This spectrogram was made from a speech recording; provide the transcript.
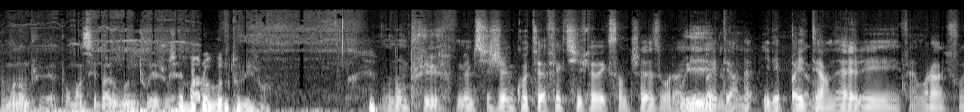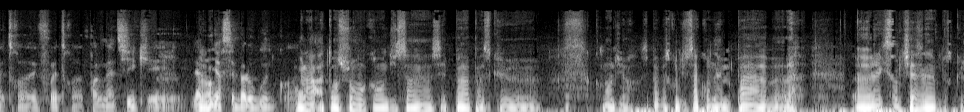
Ah, moi non plus. Pour moi, c'est Balogun tous les jours. C'est Balogun tous les jours. Moi non plus, même si j'ai un côté affectif avec Sanchez, voilà, il n'est pas éternel, il est pas éternel et enfin voilà, il faut être, il faut être pragmatique et l'avenir c'est Balogun quoi. Voilà, attention quand on dit ça, hein, c'est pas parce que comment dire, c'est pas parce qu'on dit ça qu'on n'aime pas euh, Alex Sanchez, hein, parce que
